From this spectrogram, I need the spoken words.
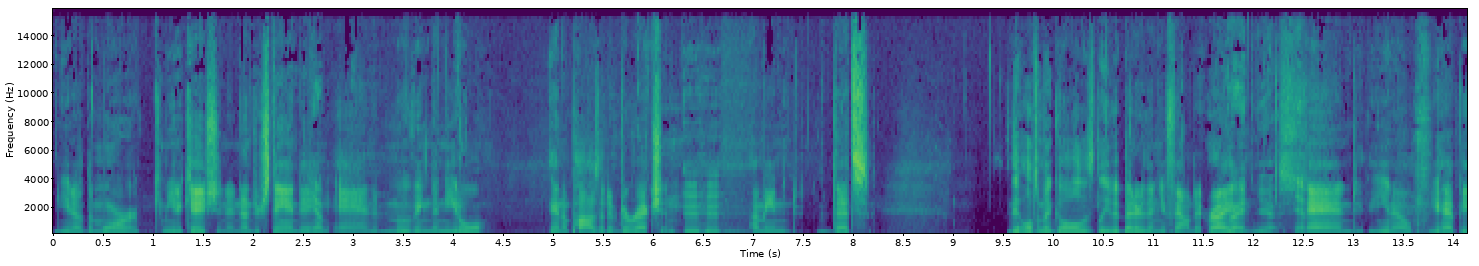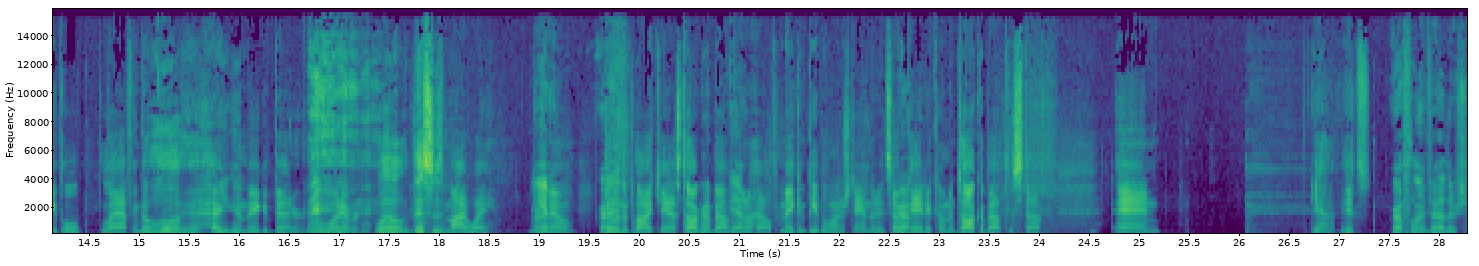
And you know the more communication and understanding Yep. and moving the needle in a positive direction. hmm I mean, that's the ultimate goal is leave it better than you found it, right? Right. Yes. Yep. And you know, you have people laugh and go, "Oh, yeah, how you gonna make it better?" or whatever. well, this is my way. You know, Right. doing the podcast, talking about Yep. mental health, making people understand that it's Yep. okay to come and talk about this stuff. And yeah, it's ruffling feathers.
